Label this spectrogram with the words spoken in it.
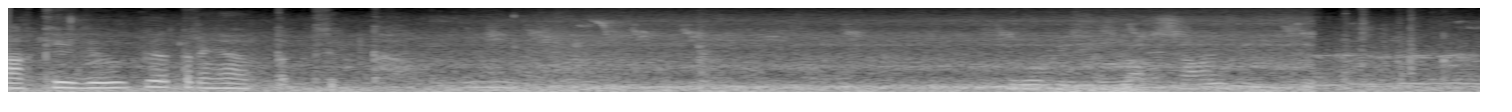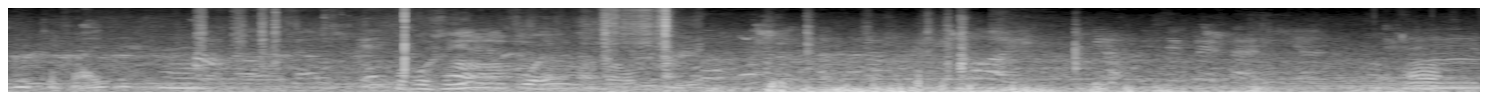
Kaki juga ternyata. Coba aja. Fokusin aku aja. Hmm.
